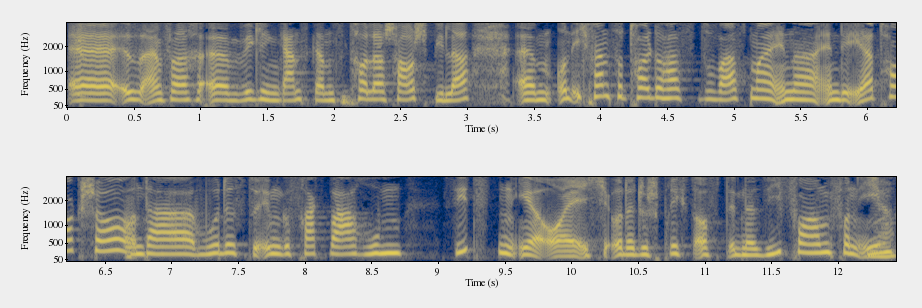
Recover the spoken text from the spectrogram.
äh, ist einfach ähm, wirklich ein ganz, ganz toller Schauspieler. Ähm, und ich fand so toll, du hast, du warst mal in einer NDR-Talkshow und da wurdest du eben gefragt, warum sieht's denn ihr euch? Oder du sprichst oft in der Sie-Form von ihm.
